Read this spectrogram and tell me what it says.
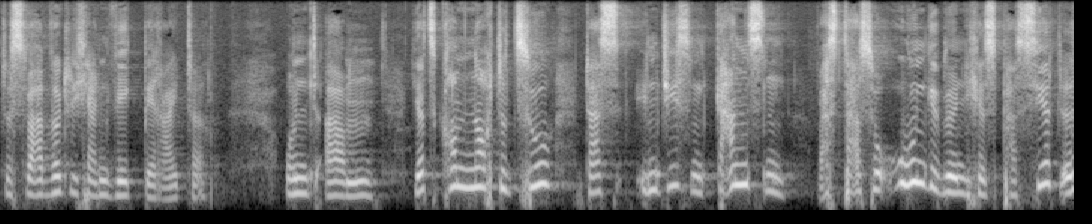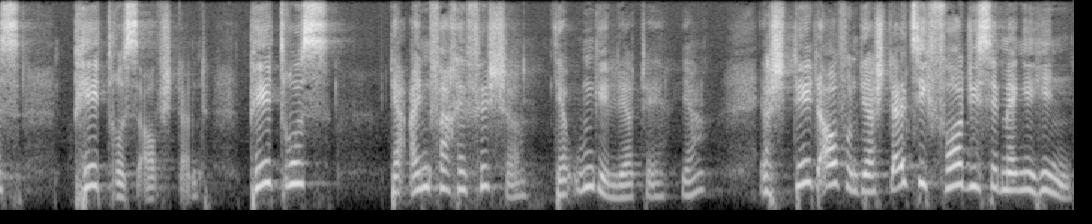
das war wirklich ein Wegbereiter. Und ähm, jetzt kommt noch dazu, dass in diesem ganzen, was da so Ungewöhnliches passiert ist, Petrus aufstand. Petrus, der einfache Fischer, der Ungelehrte, ja. Er steht auf und er stellt sich vor diese Menge hin.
